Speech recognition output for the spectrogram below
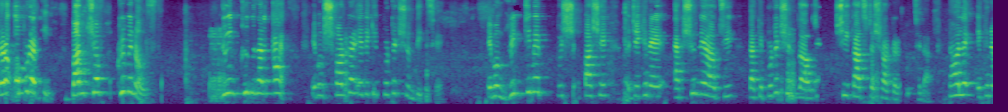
তারা অপরাধী bunch of criminals doing criminal act এবং সরকার এদেরকে প্রোটেকশন দিচ্ছে। এবং ভিকটিমের পাশে যেখানে অ্যাকশন নেওয়া উচিত, তাকে প্রোটেকশন দেওয়া উচিত, সেই কাজটা সরকার করছে না। তাহলে এখানে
